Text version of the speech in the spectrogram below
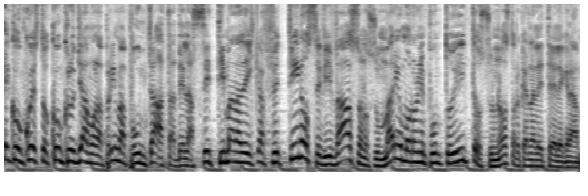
E con questo concludiamo la prima puntata della settimana del caffettino. Se vi va, sono su mariomoroni.it o sul nostro canale Telegram,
